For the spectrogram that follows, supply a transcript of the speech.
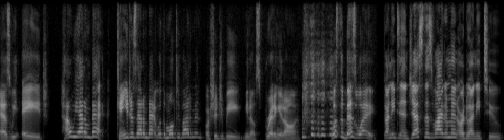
as we age, how do we add them back? Can you just add them back with a multivitamin or should you be, you know, spreading it on? What's the best way? Do I need to ingest this vitamin or do I need to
